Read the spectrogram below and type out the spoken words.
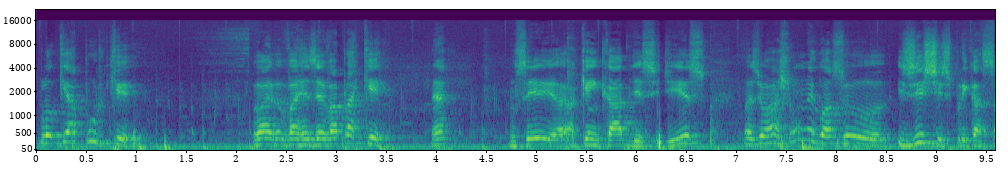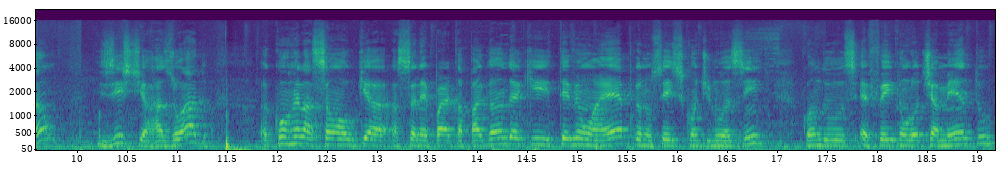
Bloquear por quê? Vai, vai reservar para quê? Né? Não sei a quem cabe decidir isso, mas eu acho um negócio. Existe explicação? Existe arrazoado? Com relação ao que a, a Sanepar está pagando, é que teve uma época, não sei se continua assim, quando é feito um loteamento,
